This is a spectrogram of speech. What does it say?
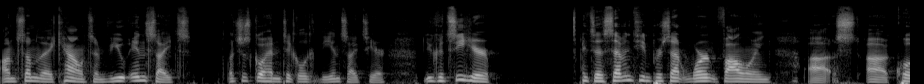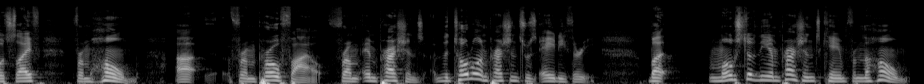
on some of the accounts and view insights, let's just go ahead and take a look at the insights here. You could see here it says 17% weren't following uh, uh, quotes life from home, uh, from profile, from impressions. The total impressions was 83, but most of the impressions came from the home,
